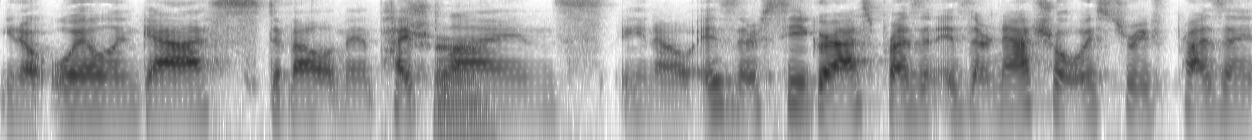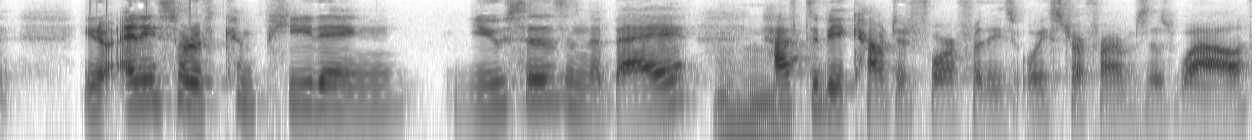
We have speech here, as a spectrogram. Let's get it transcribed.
you know, oil and gas development, pipelines. You know, is there seagrass present? Is there natural oyster reef present? You know, any sort of competing uses in the bay Mm-hmm. have to be accounted for for these oyster farms as well.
